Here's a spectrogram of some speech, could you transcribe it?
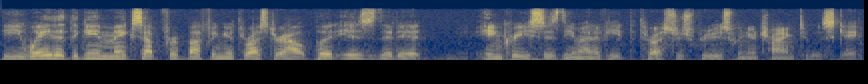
The way that the game makes up for buffing your thruster output is that it increases the amount of heat the thrusters produce when you're trying to escape.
